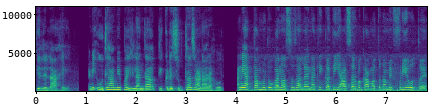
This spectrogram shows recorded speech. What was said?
गेलेलं आहे. आणि उद्या आम्ही पहिल्यांदा तिकडे सुद्धा जाणार आहोत. आणि आता मग दोघांना असं झालं आहे ना की कधी या सर्व कामातून आम्ही फ्री होतो आहे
